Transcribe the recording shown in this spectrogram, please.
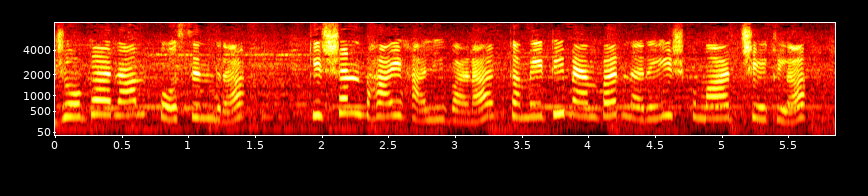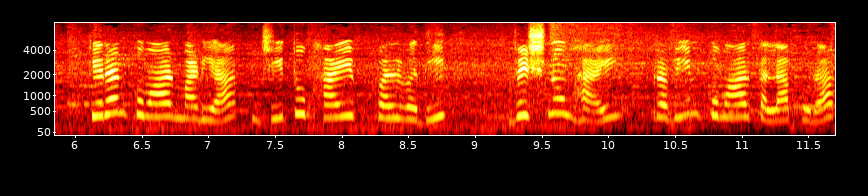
जोगाराम कोसिंद्रा किशन भाई हालीवाड़ा, कमेटी मेंबर नरेश कुमार चेकला किरण कुमार मड़िया जीतू भाई फलवदी विष्णु भाई प्रवीण कुमार कलापुरा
